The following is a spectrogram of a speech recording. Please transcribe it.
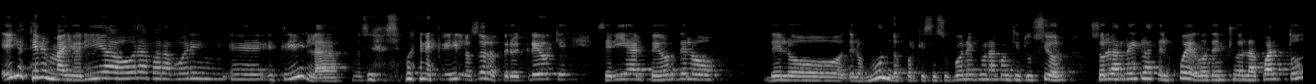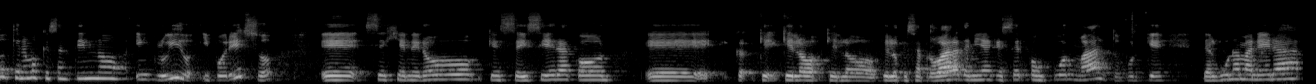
Ellos tienen mayoría ahora para poder eh, escribirla, se pueden escribirlo solos, pero creo que sería el peor de, de, de los mundos, porque se supone que una constitución son las reglas del juego dentro de la cual todos tenemos que sentirnos incluidos, y por eso eh, se generó que se hiciera con, eh, que, lo, que, lo, que, lo, que se aprobara tenía que ser con quórum alto, porque de alguna manera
